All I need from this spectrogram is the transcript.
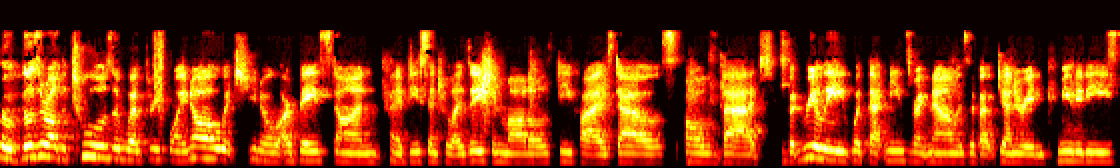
So those are all the tools of Web 3.0, which you know are based on kind of decentralization models, DeFi's, DAOs, all of that. But really, what that means right now is about generating community.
